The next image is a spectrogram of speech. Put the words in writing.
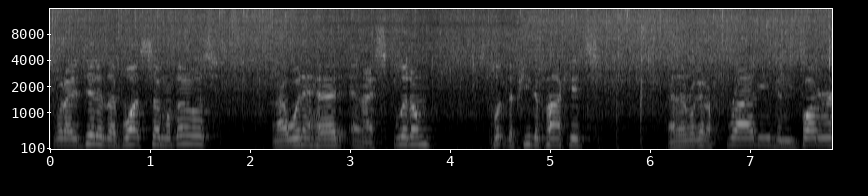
So what I did is I bought some of those, and I went ahead and I split them, split the pita pockets, and then we're gonna fry these in butter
